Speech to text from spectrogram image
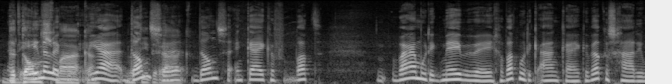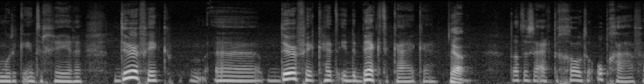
de het dans maken. Ja, dansen, dansen en kijken wat, waar moet ik mee bewegen, wat moet ik aankijken, welke schaduw moet ik integreren. Durf ik, eh, durf ik het in de bek te kijken? Ja, Dat is eigenlijk de grote opgave.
